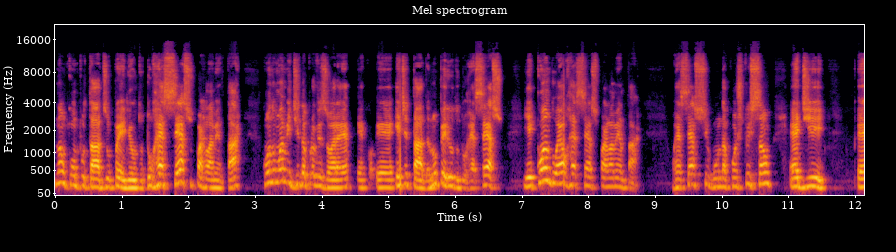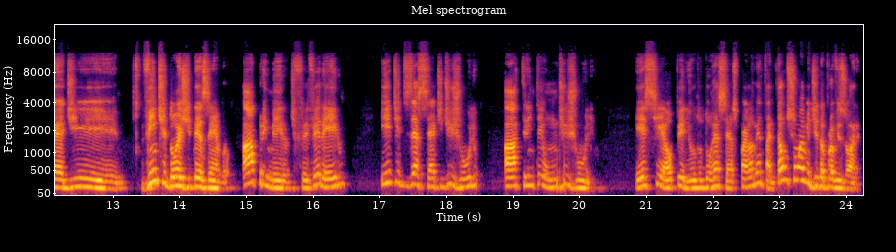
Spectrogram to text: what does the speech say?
não computados o período do recesso parlamentar. Quando uma medida provisória é, é, é editada no período do recesso, e quando é o recesso parlamentar? O recesso, segundo a Constituição, é de, é de 22 de dezembro a 1 de fevereiro e de 17 de julho a 31 de julho. Esse é o período do recesso parlamentar. Então, se uma medida provisória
